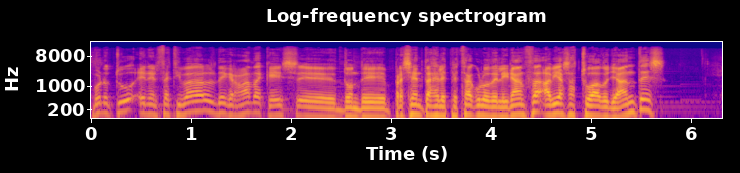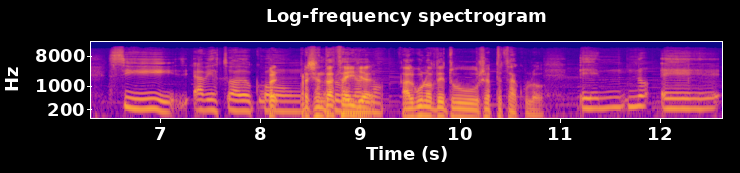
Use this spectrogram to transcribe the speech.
Bueno, tú en el Festival de Granada, que es eh, donde presentas el espectáculo de Liranza, ¿habías actuado ya antes? Sí, había actuado con. ¿Presentaste ella algunos de tus espectáculos? Eh, no, eh,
